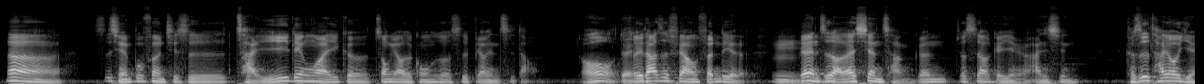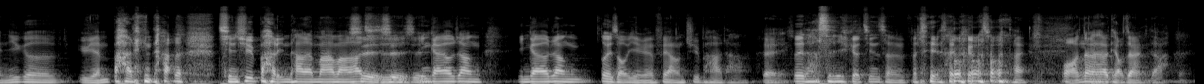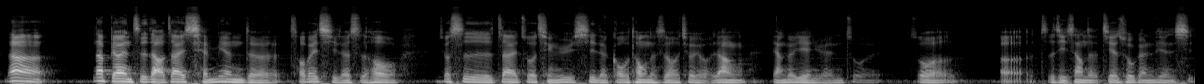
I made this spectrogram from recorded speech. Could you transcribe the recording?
那之前部分其实彩仪另外一个重要的工作是表演指导哦，对，所以它是非常分裂的。嗯，表演指导在现场跟就是要给演员安心，可是他又演一个语言霸凌他的 情绪霸凌他的妈妈，他其实，应该要让应该要让对手演员非常惧怕他，对，所以他是一个精神分裂的一个状态。哇，那他挑战很大。那那表演指导在前面的筹备期的时候。就是在做情欲戏的沟通的时候，就有让两个演员做做呃肢体上的接触跟练习，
